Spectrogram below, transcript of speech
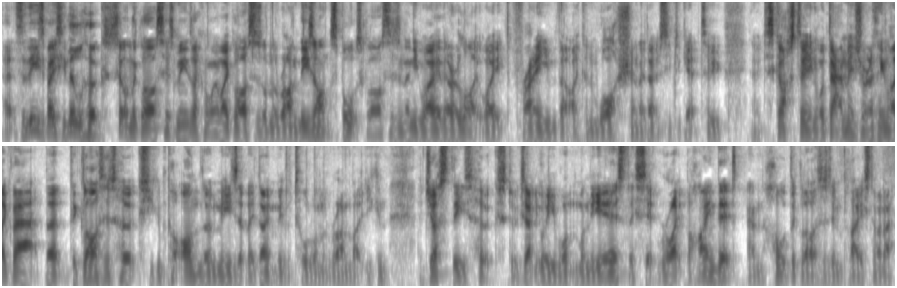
Uh, so these are basically little hooks, sit on the glasses, means I can wear my glasses on the run. These aren't sports glasses in any way. They're a lightweight frame that I can wash and they don't seem to get too you know, disgusting or damaged or anything like that. But the glasses hooks you can put on them means that they don't move at all on the run. Like you can adjust these hooks to exactly where you want them on the ear so they sit right behind it and hold the glasses in place no matter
